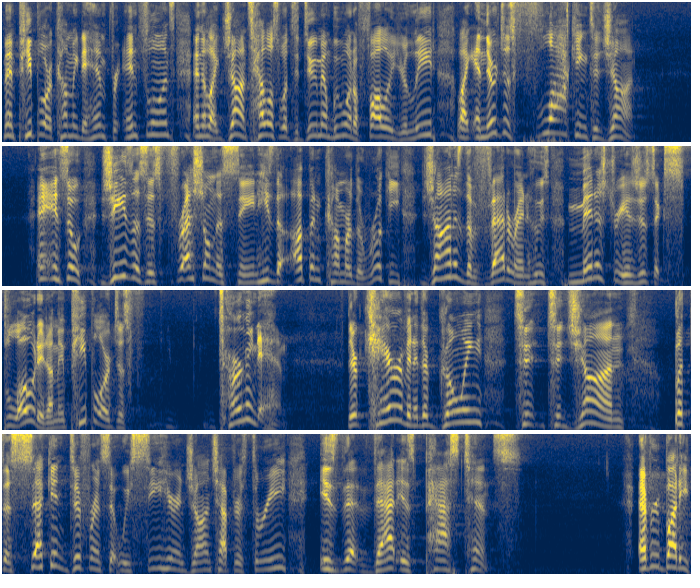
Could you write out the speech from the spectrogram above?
Man, people are coming to him for influence, and they're like, John, tell us what to do, man. We want to follow your lead. Like, and they're just flocking to John. And, and so Jesus is fresh on the scene. He's the up and comer, the rookie. John is the veteran whose ministry has just exploded. I mean, people are just turning to him. They're caravanning, they're going to, to John but the second difference that we see here in John chapter 3 is that that is past tense. Everybody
